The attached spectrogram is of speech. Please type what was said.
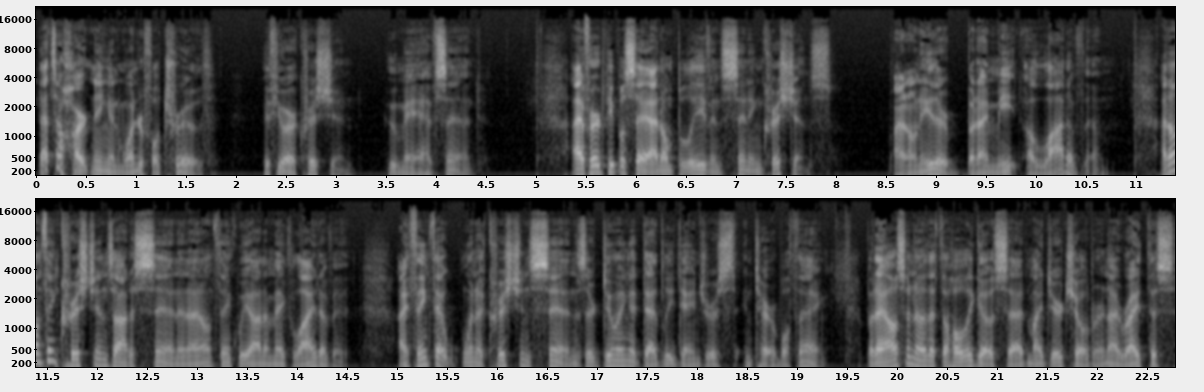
That's a heartening and wonderful truth if you are a Christian who may have sinned. I've heard people say, I don't believe in sinning Christians. I don't either, but I meet a lot of them. I don't think Christians ought to sin, and I don't think we ought to make light of it. I think that when a Christian sins, they're doing a deadly, dangerous, and terrible thing. But I also know that the Holy Ghost said, My dear children, I write this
